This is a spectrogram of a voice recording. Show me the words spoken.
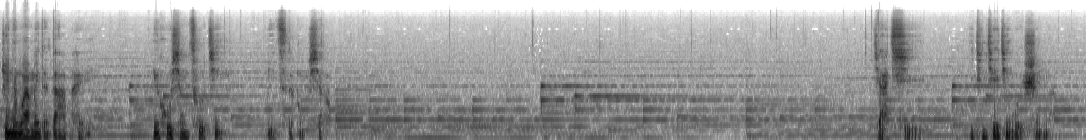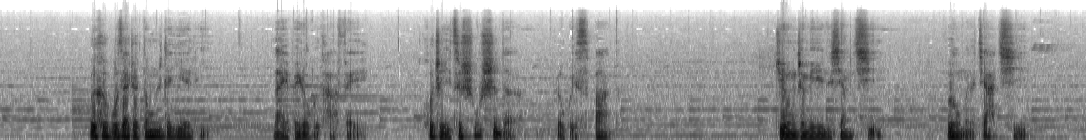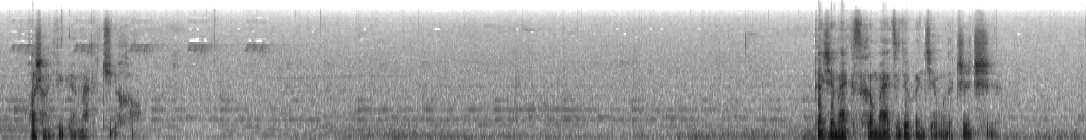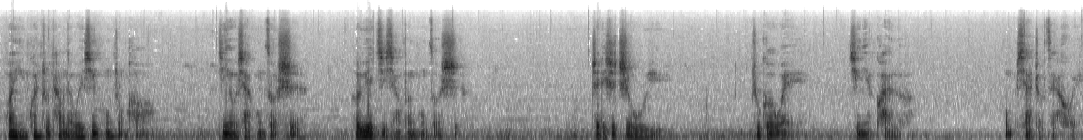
均能完美的搭配，并互相促进彼此的功效。假期已经接近尾声了，为何不在这冬日的夜里，来一杯肉桂咖啡，或者一次舒适的肉桂 SPA 呢？就用这迷人的香气，为我们的假期画上一个圆满的句号。感谢麦克斯和麦子对本节目的支持，欢迎关注他们的微信公众号“金游侠工作室”和“月季香氛工作室”。这里是植物语，祝各位新年快乐！下周再会。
